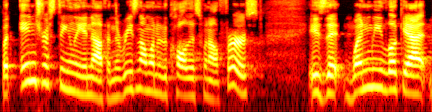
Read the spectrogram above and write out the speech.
But interestingly enough, and the reason I wanted to call this one out first, is that when we look at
